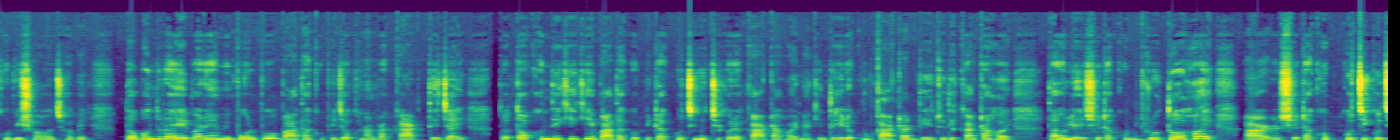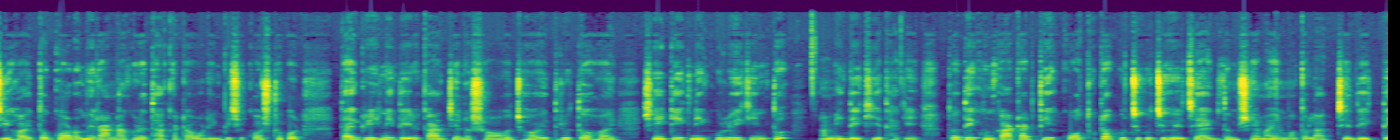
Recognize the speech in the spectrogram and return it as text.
খুবই সহজ হবে। তো বন্ধুরা এবারে আমি বলব বাঁধাকপি যখন আমরা কাটতে যাই তো তখন দেখি কি বাঁধাকপিটা কুচি কুচি করে কাটা হয় না। কিন্তু এরকম কাটার দিয়ে যদি কাটা হয় তাহলে সেটা খুব দ্রুত হয় আর সেটা খুব কুচি কুচি হয়। তো গরমে রান্নাঘরে থাকাটা অনেক বেশি কষ্টকর, তাই গৃহিণীদের কাজ যেন সহজ হয়, দ্রুত হয়, সেই টেকনিকগুলোই কিন্তু আমি দেখিয়ে থাকি। তো দেখুন কাটার দিয়ে কতটা কুচি কুচি হয়েছে, একদম সেমাইয়ের মতো লাগছে দেখতে।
